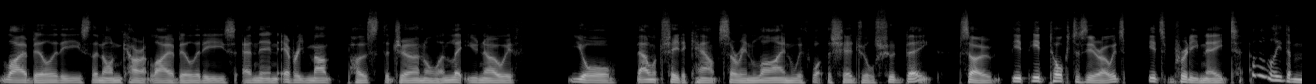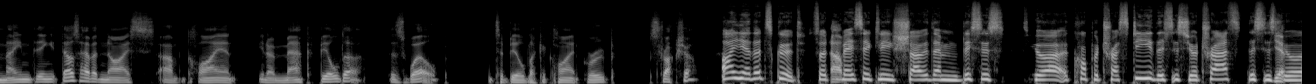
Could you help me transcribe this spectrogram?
liabilities, the non-current liabilities, and then every month post the journal and let you know if your balance sheet accounts are in line with what the schedule should be. So it, it talks to Xero. It's it's pretty neat. Probably the main thing. It does have a nice um, client, you know, map builder as well to build like a client group structure. Oh, yeah, that's good. So to Um, basically show them this is your corporate trustee, this is your trust, this is Yep. your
